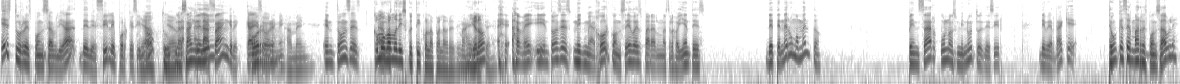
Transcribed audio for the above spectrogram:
es tu responsabilidad de decirle, porque si no, Tu- la sangre la él sangre cae corre. sobre mí. Amén. Entonces, ¿Cómo vamos a discutir con la palabra de Dios? You know? Imagínate. Amén. Y entonces mi mejor consejo es para nuestros oyentes detener un momento, pensar unos minutos, decir, de verdad que tengo que ser más responsable,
